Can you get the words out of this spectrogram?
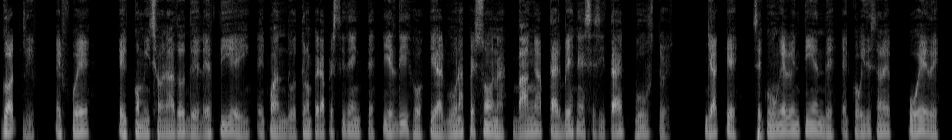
Gottlieb. Él fue el comisionado del FDA eh, cuando Trump era presidente y él dijo que algunas personas van a tal vez necesitar boosters, ya que según él lo entiende, el COVID-19 puede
